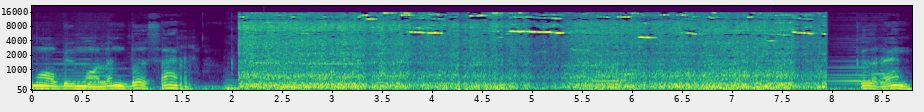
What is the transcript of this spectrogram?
mobil molen besar keren.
